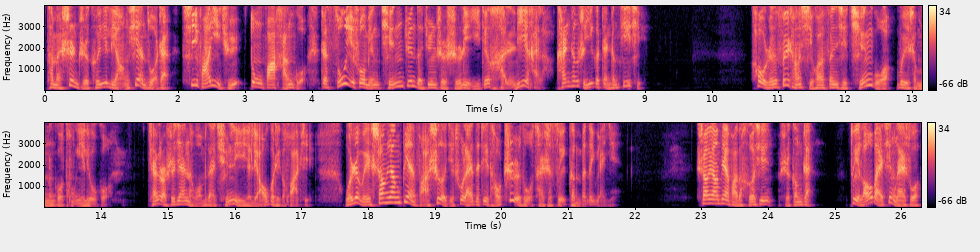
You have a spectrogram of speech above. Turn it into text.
他们甚至可以两线作战，西伐义渠，东伐韩国。这足以说明秦军的军事实力已经很厉害了，堪称是一个战争机器。后人非常喜欢分析秦国为什么能够统一六国。前段时间呢，我们在群里也聊过这个话题。我认为商鞅变法设计出来的这套制度才是最根本的原因。商鞅变法的核心是耕战。对老百姓来说，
